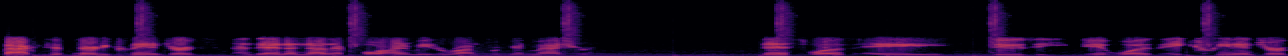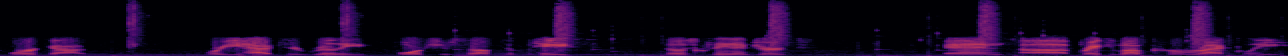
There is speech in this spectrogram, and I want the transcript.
back to 30 clean and jerks, and then another 400 meter run for good measure. This was a doozy. It was a clean and jerk workout where you had to really force yourself to pace those clean and jerks and uh, break them up correctly.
